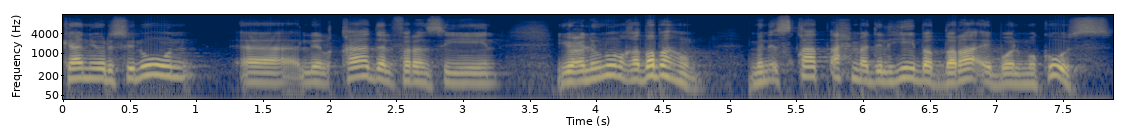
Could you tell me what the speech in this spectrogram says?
كانوا يرسلون آه، للقادة الفرنسيين يعلنون غضبهم من إسقاط أحمد الهيبة الضرائب والمكوس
